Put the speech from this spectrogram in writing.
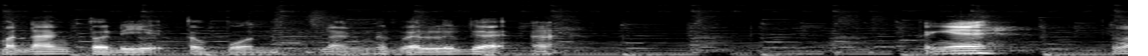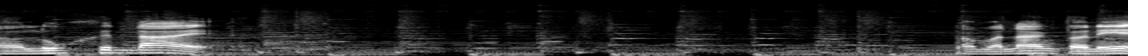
มานั่งตัวนี้ตัวบนนั่งขึ้นไปเรื่อยๆ อะ เป็นไง เราลุกขึ้นได้ เรามานั่งตัวนี้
